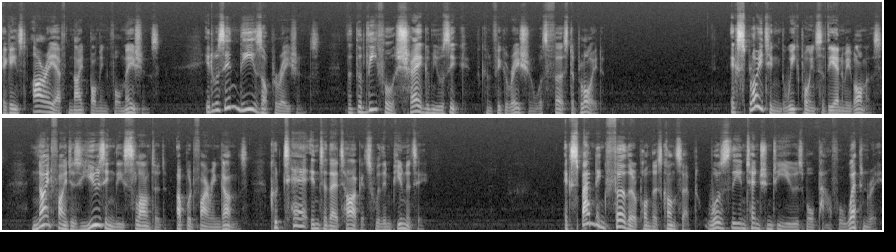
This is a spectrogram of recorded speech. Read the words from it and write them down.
against RAF night bombing formations, it was in these operations that the lethal Schräge Musik configuration was first deployed. Exploiting the weak points of the enemy bombers, night fighters using these slanted, upward firing guns could tear into their targets with impunity. Expanding further upon this concept was the intention to use more powerful weaponry.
